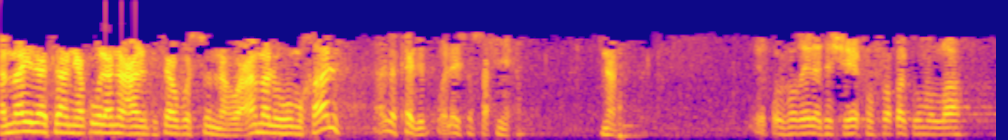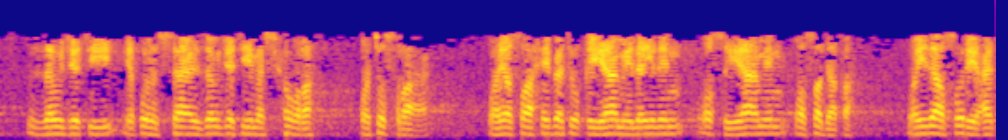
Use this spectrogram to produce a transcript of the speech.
أما إذا كان يقول أنا على الكتاب والسنة وعمله مخالف هذا كذب وليس صحيحا. نعم. يقول فضيلة الشيخ وفقكم الله زوجتي يقول السائل زوجتي مسحورة وتصرع وهي صاحبة قيام ليل وصيام وصدقة. وإذا صرعت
